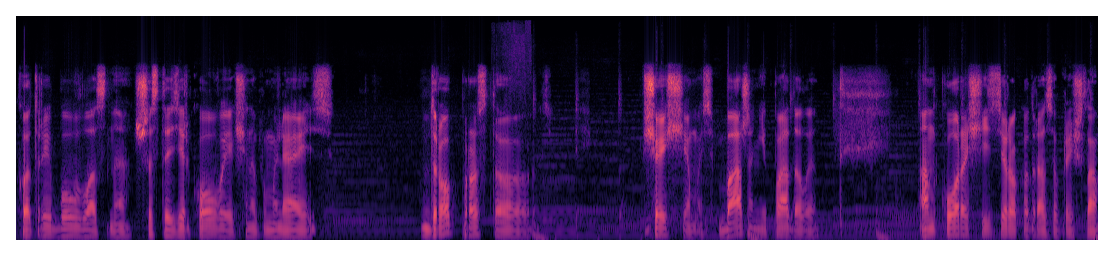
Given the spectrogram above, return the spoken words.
котрий був, власне, шестизірковий, якщо не помиляюсь. Дроп просто щось чимось. Бажані падали. Анкора 6 зірок одразу прийшла.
